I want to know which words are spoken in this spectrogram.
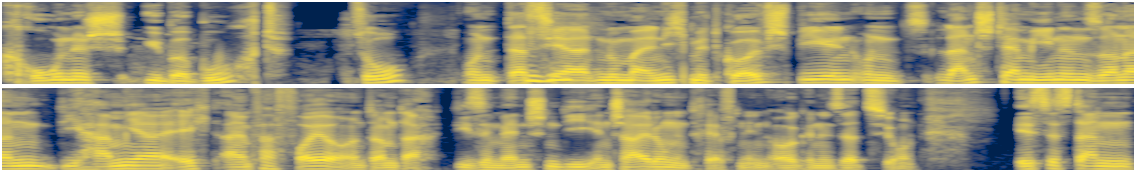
chronisch überbucht. So. Und das mhm. ja nun mal nicht mit Golfspielen und Lunchterminen, sondern die haben ja echt einfach Feuer unterm Dach, diese Menschen, die Entscheidungen treffen in Organisationen. Ist es dann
